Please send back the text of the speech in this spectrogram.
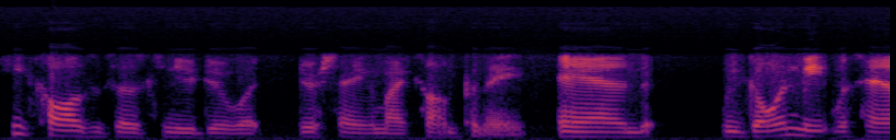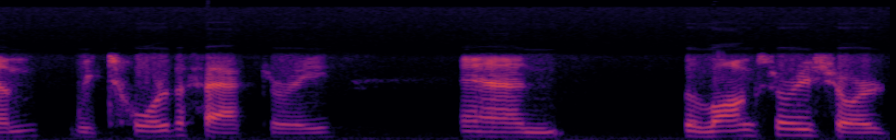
he calls and says, "Can you do what you're saying in my company?" And we go and meet with him. We tour the factory, and the long story short,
